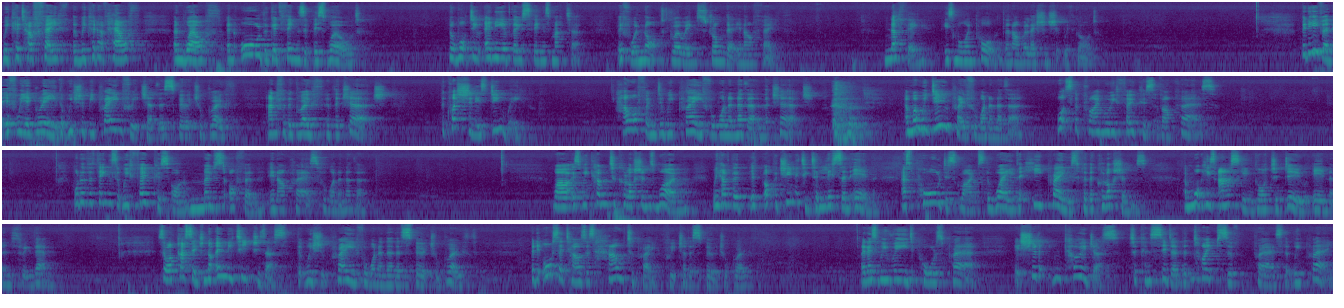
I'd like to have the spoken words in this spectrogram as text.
We could have faith and we could have health and wealth and all the good things of this world. But what do any of those things matter if we're not growing stronger in our faith? Nothing is more important than our relationship with God. But even if we agree that we should be praying for each other's spiritual growth and for the growth of the church, the question is do we? How often do we pray for one another and the church? and when we do pray for one another, what's the primary focus of our prayers? What are the things that we focus on most often in our prayers for one another? Well, as we come to Colossians 1, we have the opportunity to listen in as Paul describes the way that he prays for the Colossians and what he's asking God to do in and through them. So, our passage not only teaches us that we should pray for one another's spiritual growth, but it also tells us how to pray for each other's spiritual growth. And as we read Paul's prayer, it should encourage us to consider the types of prayers that we pray.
